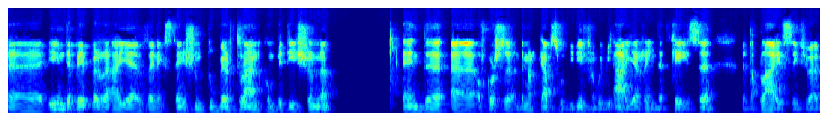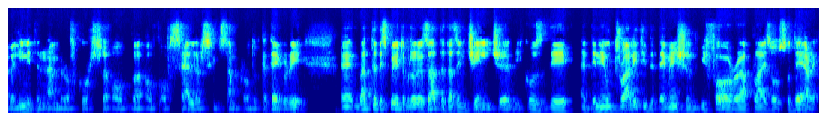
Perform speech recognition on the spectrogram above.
Uh, in the paper, I have an extension to Bertrand competition. And uh, uh, of course, the markups will be different, will be higher in that case that applies if you have a limited number, of course, of, of, of sellers in some product category. Uh, but the spirit of the result doesn't change because the, the neutrality that I mentioned before applies also there.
